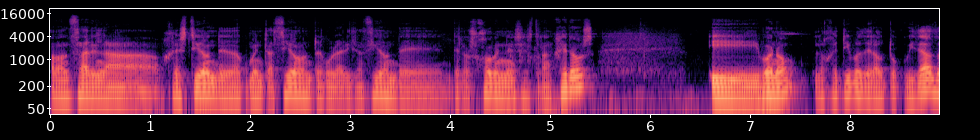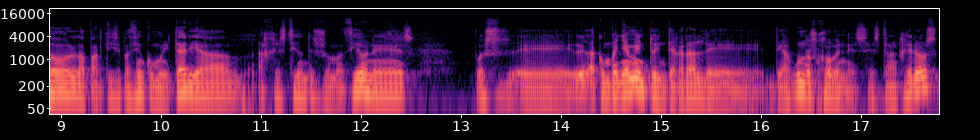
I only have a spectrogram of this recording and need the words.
avanzar en la gestión de documentación, regularización de los jóvenes extranjeros y bueno, el objetivo del autocuidado, la participación comunitaria, la gestión de sus emociones, pues eh, el acompañamiento integral de, de, algunos jóvenes extranjeros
